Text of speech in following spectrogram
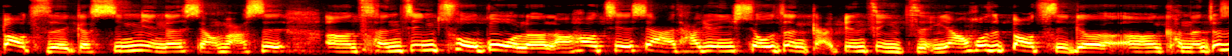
抱持的一个心念跟想法是，嗯，曾经错过了，然后接下来他愿意修正改变自己怎样，或是抱持一个呃，可能就是。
